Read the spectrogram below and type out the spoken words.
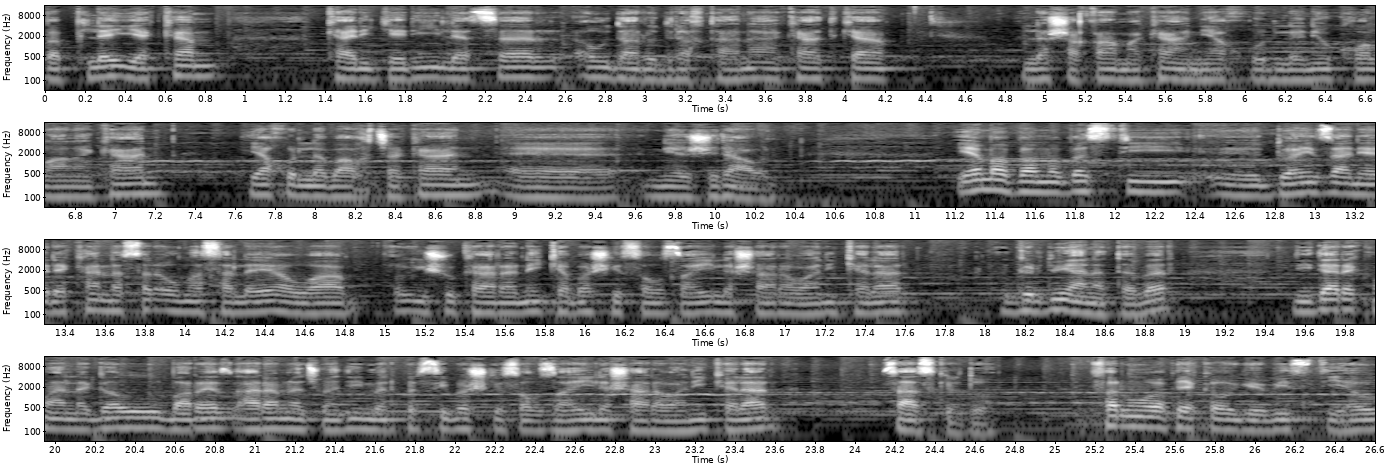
بە پلەی یەکەم کاریگەری لەسەر ئەو دار و درەختانە کات کە لە شەقامەکان یاخود لە نێو کۆڵانەکان یاخود لە باخچەکان نێژراون. ئێمە بە مەبەستی دوای زانیارەکان لەسەر ئەو مەسلەیەوە ئەو ئیشوکارانەی کە بەشی سەوزایی لە شارەوانی کەلار گردویانەتەبەر دیدارێکمان لەگەڵ بەڕێز ئارام نەجمەدین بەرپرسی بەشکی سەوزایی لە شارەوانی کەلار ساز کردووە فەرمو بە پێکەوە گوێبیستی ئەو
